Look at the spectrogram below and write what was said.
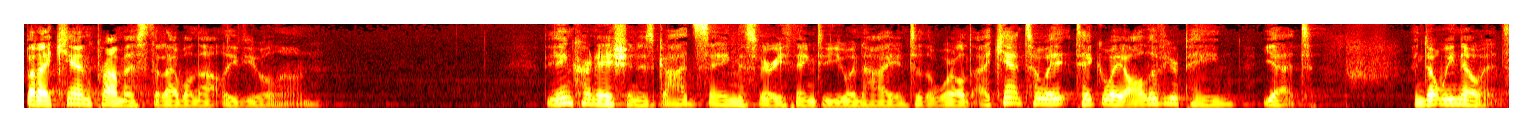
but I can promise that I will not leave you alone. The incarnation is God saying this very thing to you and I and to the world. I can't to- take away all of your pain yet, and don't we know it?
